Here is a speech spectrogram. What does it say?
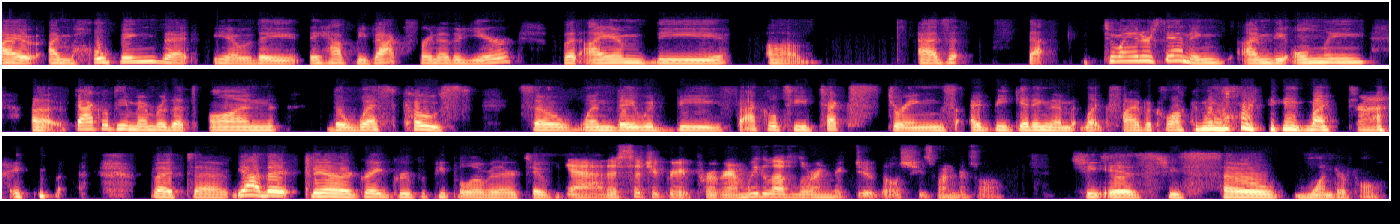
I I'm hoping that you know they they have me back for another year. But I am the um, as a, that to my understanding, I'm the only uh, faculty member that's on the West Coast. So when they would be faculty text strings, I'd be getting them at like five o'clock in the morning my time. but uh, yeah, they're they're a great group of people over there too. Yeah, there's such a great program. We love Lauren McDougall. She's wonderful. She is. She's so wonderful.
